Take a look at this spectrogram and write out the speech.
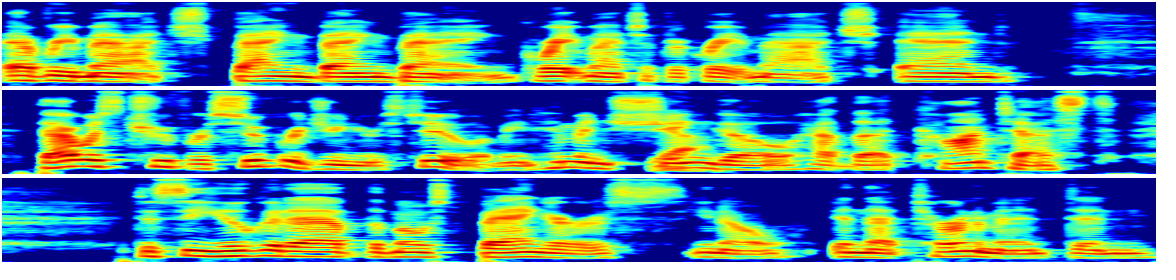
every match, bang, bang, bang, great match after great match, and that was true for Super Juniors too. I mean, him and Yeah. Shingo had that contest to see who could have the most bangers, you know, in that tournament, and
